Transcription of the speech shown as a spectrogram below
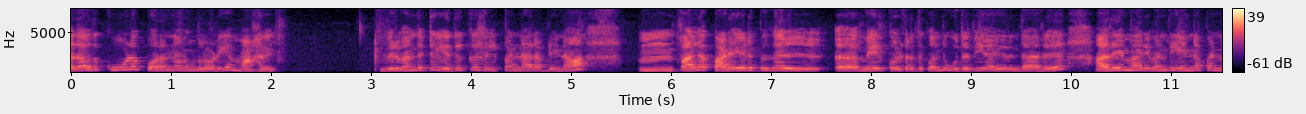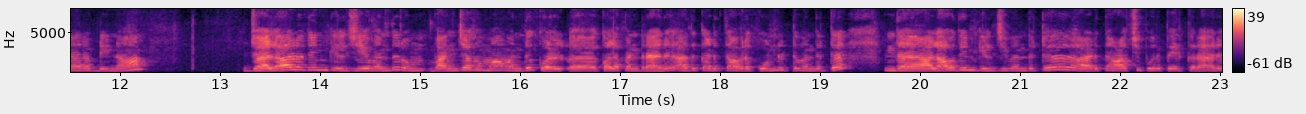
அதாவது கூட பிறந்தவங்களுடைய மகன். இவர் வந்துட்டு எதுக்கு ஹெல்ப் பண்ணார் அப்படின்னா பல படையெடுப்புகள் மேற்கொள்கிறதுக்கு மேற்கொள்றதுக்கு வந்து உதவியாக இருந்தார். அதே மாதிரி வந்து என்ன பண்ணார் அப்படின்னா ஜலாலுதீன் கில்ஜியை வந்து ரொம் வஞ்சகமாக வந்து கொல் கொலை பண்ணுறாரு அதுக்கடுத்து அவரை கொண்டுட்டு வந்துட்டு இந்த அலாவுதீன் கில்ஜி வந்துட்டு அடுத்து ஆட்சி பொறுப்பேற்கிறாரு.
